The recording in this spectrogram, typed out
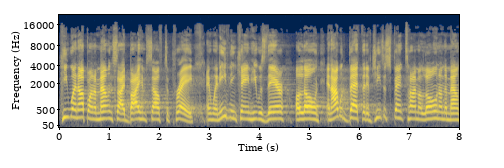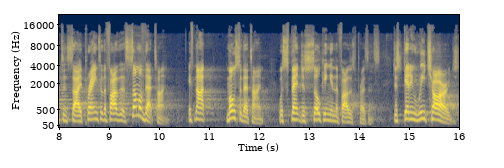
he went up on a mountainside by himself to pray. And when evening came, he was there alone. And I would bet that if Jesus spent time alone on the mountainside praying to the Father, that some of that time, if not most of that time, was spent just soaking in the Father's presence, just getting recharged,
